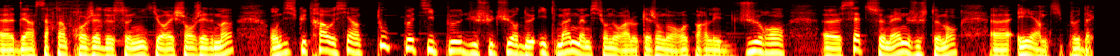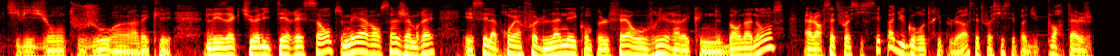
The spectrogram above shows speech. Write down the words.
euh, d'un certain projet de Sony qui aurait changé de main. On discutera aussi un tout petit peu du futur de Hitman, même si on aura l'occasion d'en reparler durant euh, cette semaine justement, euh, et un petit peu d'Activision toujours hein, avec les, les actualités récentes. Mais avant ça, j'aimerais et c'est la première fois de l'année qu'on peut le faire, ouvrir avec une bande-annonce. Alors cette fois-ci, c'est pas du gros triple A, cette fois-ci, c'est pas du portage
